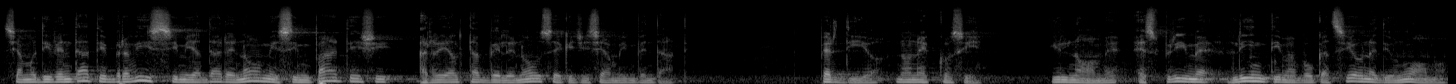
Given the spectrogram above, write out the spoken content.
Siamo diventati bravissimi a dare nomi simpatici a realtà velenose che ci siamo inventati. Per Dio non è così. Il nome esprime l'intima vocazione di un uomo.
